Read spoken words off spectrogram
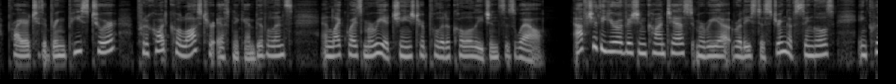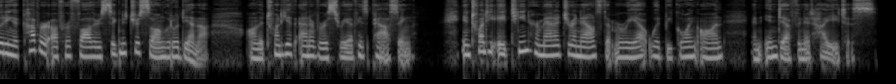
Prior to the Bring Peace tour, Prihodko lost her ethnic ambivalence, and likewise Maria changed her political allegiance as well. After the Eurovision contest, Maria released a string of singles, including a cover of her father's signature song Rodina, on the 20th anniversary of his passing. In 2018, her manager announced that Maria would be going on an indefinite hiatus.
